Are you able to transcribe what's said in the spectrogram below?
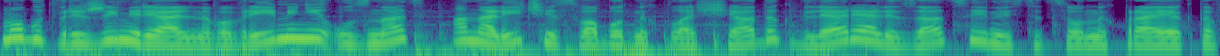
могут в режиме реального времени узнать о наличии свободных площадок для реализации инвестиционных проектов,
